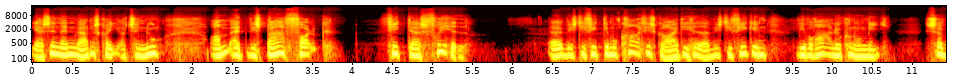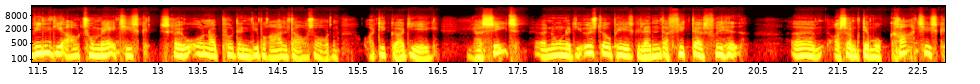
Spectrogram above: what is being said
ja, siden 2. verdenskrig og til nu, om at hvis bare folk fik deres frihed, øh, hvis de fik demokratiske rettigheder, hvis de fik en liberal økonomi, så ville de automatisk skrive under på den liberale dagsorden, og det gør de ikke. Vi har set øh, nogle af de østeuropæiske lande, der fik deres frihed, øh, og som demokratisk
